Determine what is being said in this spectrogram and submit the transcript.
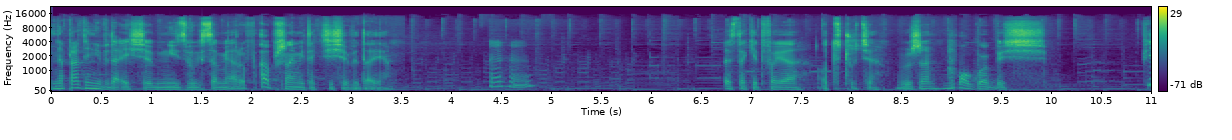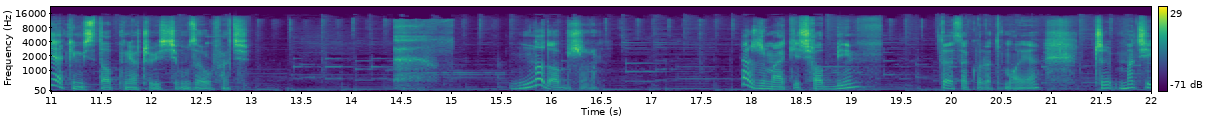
naprawdę nie wydaje się mieć złych zamiarów, a przynajmniej tak ci się wydaje. Mhm. To jest takie twoje odczucie, że mogłabyś w jakimś stopniu oczywiście mu zaufać. No dobrze. Każdy ma jakieś hobby. To jest akurat moje. Czy macie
